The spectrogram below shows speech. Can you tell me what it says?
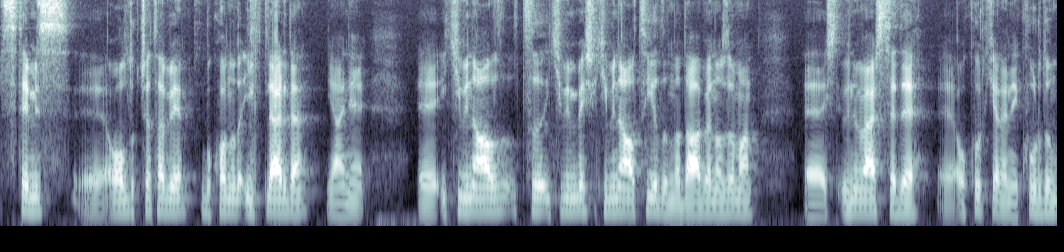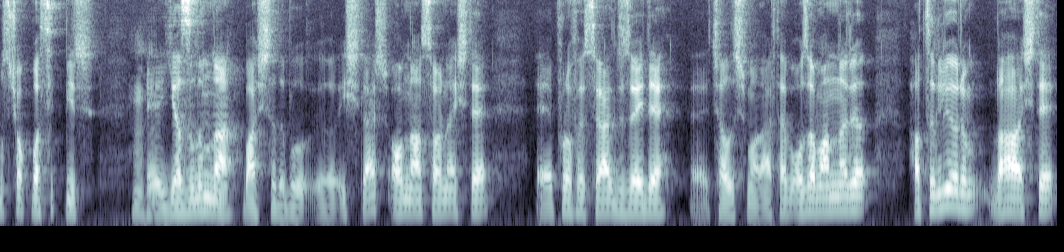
sitemiz oldukça tabii bu konuda ilklerden yani 2006, 2005, 2006 yılında daha ben o zaman işte üniversitede okurken hani kurduğumuz çok basit bir e, yazılımla başladı bu e, işler. Ondan sonra işte e, profesyonel düzeyde e, çalışmalar. Tabii o zamanları hatırlıyorum daha işte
